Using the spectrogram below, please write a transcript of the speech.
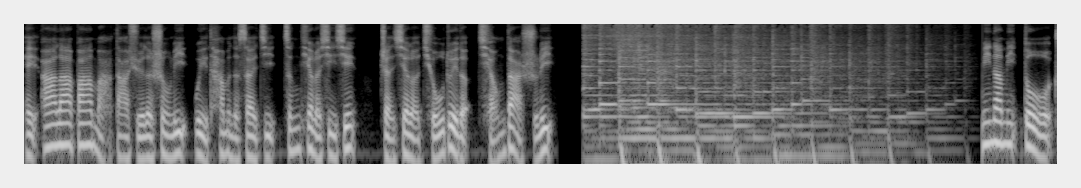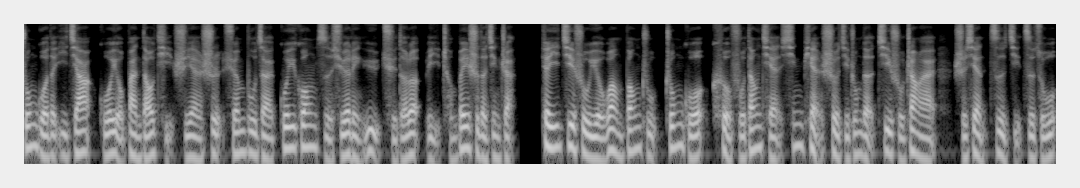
给阿拉巴马大学的胜利为他们的赛季增添了信心，展现了球队的强大实力。Minami Do 中国的一家国有半导体实验室宣布，在硅光子学领域取得了里程碑式的进展。这一技术有望帮助中国克服当前芯片设计中的技术障碍，实现自给自足。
